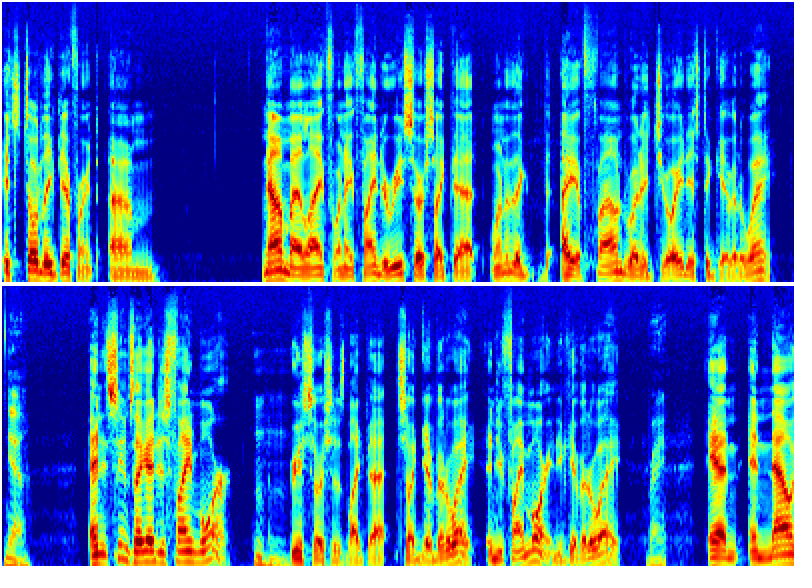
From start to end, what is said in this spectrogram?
it's totally different. Um, now in my life, when I find a resource like that, one of the I have found what a joy it is to give it away, Yeah. and it seems like I just find more Mm-hmm. resources like that. So I give it away, and you find more, and you give it away, Right. and and now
